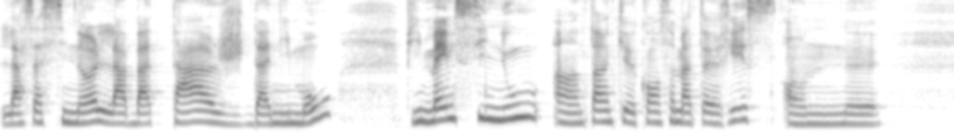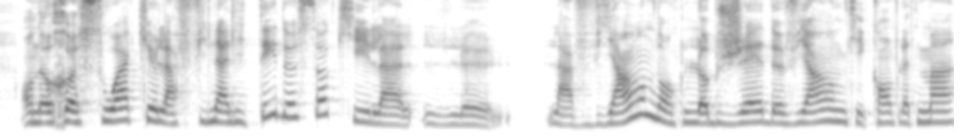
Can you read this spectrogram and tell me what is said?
l'assassinat, l'abattage d'animaux. Puis même si nous, en tant que consommateuristes, on ne, on ne reçoit que la finalité de ça, qui est la, le- la viande, donc l'objet de viande qui est complètement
